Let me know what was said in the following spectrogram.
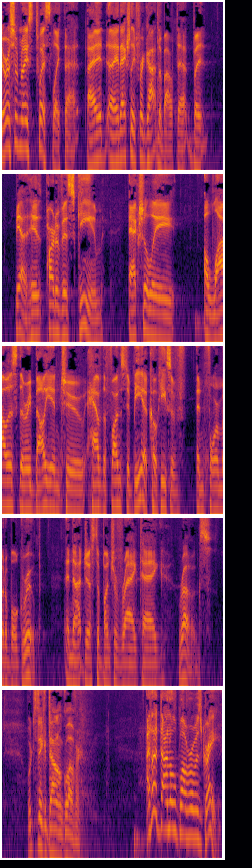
there were some nice twists like that. I had, I had actually forgotten about that, but yeah, his part of his scheme actually allows the rebellion to have the funds to be a cohesive and formidable group, and not just a bunch of ragtag rogues. What'd you think of Donald Glover? I thought Donald Glover was great.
